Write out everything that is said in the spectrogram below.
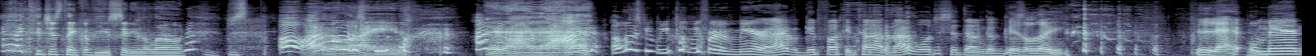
I like to just think of you sitting alone. Just Oh, I'm one of those people. I'm, I'm, I'm one of those people. You put me in front of a mirror, and I have a good fucking time, and I will just sit down and go gasoline. Oh mm. man,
